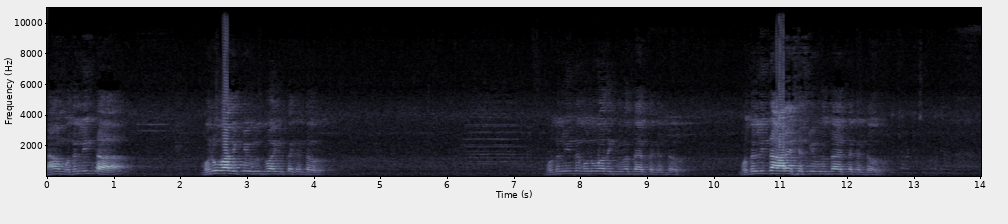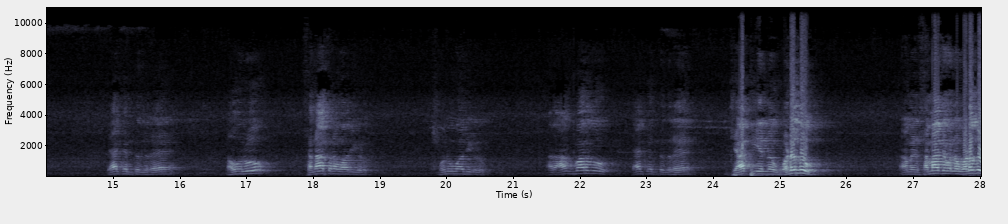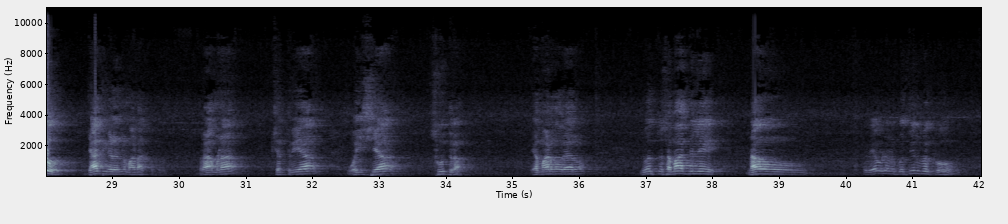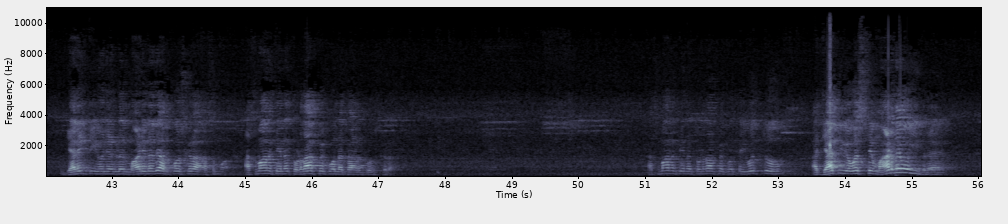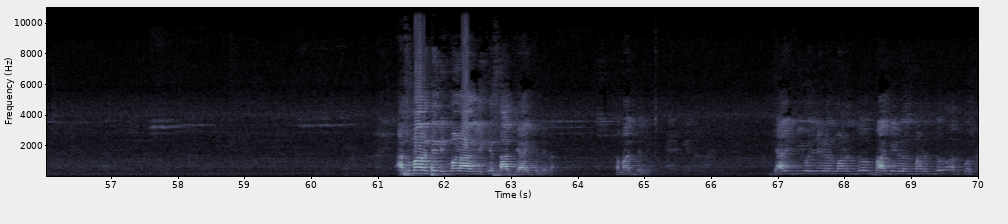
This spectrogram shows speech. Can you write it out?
ನಾವು ಮೊದಲಿನಿಂದ ಮನುವಾದಕ್ಕೆ ವಿರುದ್ಧವಾಗಿರ್ತಕ್ಕಂಥವ್ರು. ಮೊದಲಿನಿಂದ ಮನುವಾದಕ್ಕೆ ವಿರುದ್ಧ ಇರ್ತಕ್ಕಂಥವ್ರು. ಮೊದಲಿನಿಂದ ಆರ್ ಎಸ್ ಎಸ್ಗೆ ವಿರುದ್ಧ ಇರ್ತಕ್ಕಂಥವ್ರು. ಯಾಕಂತಂದ್ರೆ ಅವರು ಸನಾತನವಾದಿಗಳು, ಮನುವಾದಿಗಳು. ಅದು ಆಗಬಾರದು. ಯಾಕಂತಂದ್ರೆ ಜಾತಿಯನ್ನು ಒಡೆದು, ಆಮೇಲೆ ಸಮಾಜವನ್ನು ಒಡೆದು ಜಾತಿಗಳನ್ನು ಮಾಡಾಕ್ತದ್ರು ಬ್ರಾಹ್ಮಣ ಕ್ಷತ್ರಿಯ, ವೈಶ್ಯ, ಶೂದ್ರ. ಮಾಡಿದವ್ರು ಯಾರು? ಇವತ್ತು ಸಮಾಜದಲ್ಲಿ ನಾವು ರೇವಣ್ಣನ ಗೊತ್ತಿರಬೇಕು, ಗ್ಯಾರಂಟಿ ಯೋಜನೆಗಳನ್ನು ಮಾಡಿರೋದೇ ಅದಕ್ಕೋಸ್ಕರ ಅಸಮ, ಅಸಮಾನತೆಯನ್ನು ತೊಡೆದಾಕಬೇಕು ಅನ್ನೋ ಕಾರಣಕ್ಕೋಸ್ಕರ. ಅಸಮಾನತೆಯನ್ನು ತೊಡೆದಾಕಬೇಕು ಅಂತ ಇವತ್ತು ಆ ಜಾತಿ ವ್ಯವಸ್ಥೆ ಮಾಡದೇ ಹೋಗಿದ್ರೆ ಅಸಮಾನತೆ ನಿರ್ಮಾಣ ಆಗಲಿಕ್ಕೆ ಸಾಧ್ಯ ಆಯ್ತಿರಲಿಲ್ಲ ಸಮಾಜದಲ್ಲಿ. ಗ್ಯಾರಂಟಿ ಯೋಜನೆಗಳನ್ನು ಮಾಡಿದ್ದು ಭಾಗ್ಯಗಳನ್ನು ಮಾಡಿದ್ದು ಅದಕ್ಕೋಸ್ಕರ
